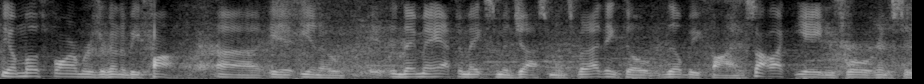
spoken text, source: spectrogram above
you know most farmers are going to be fine. Uh, it, you know, it, they may have to make some adjustments, but I think they'll they'll be fine. It's not like the 80s where we're going to see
